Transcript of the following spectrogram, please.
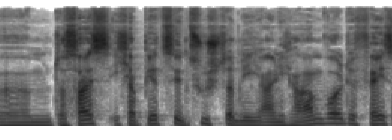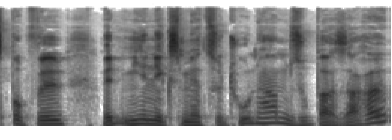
Ähm, das heißt, ich habe jetzt den Zustand, den ich eigentlich haben wollte. Facebook will mit mir nichts mehr zu tun haben. Super Sache.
